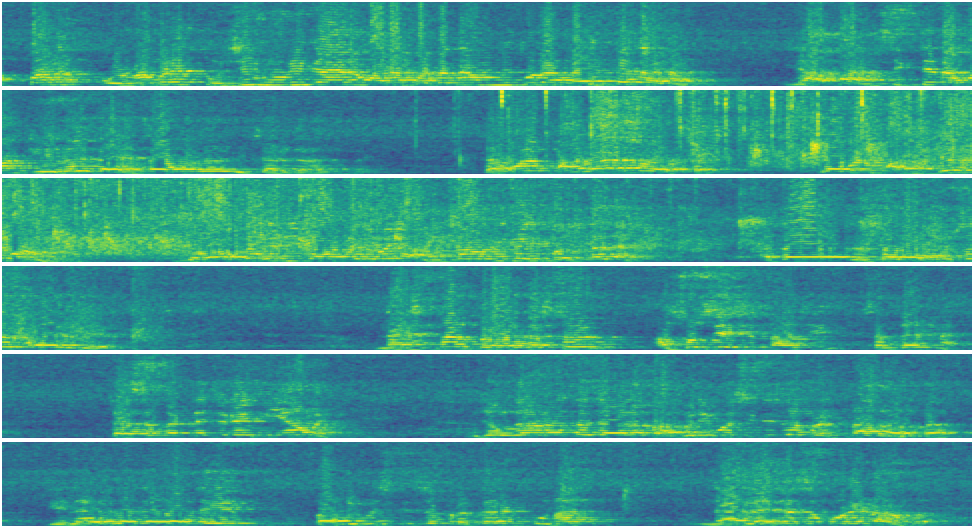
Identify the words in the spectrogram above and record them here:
आपण पूर्णपणे तुझी भूमिका आहे मला पटत नाही म्हणून मी तुला नाही करणार. या मानसिकतेत आपण गेलोय का याचा आपण विचार करायला पाहिजे. त्यामुळे मला असं वाटतं की आपण माध्यम म्हणून जबाबदारीने काम केलं पाहिजे आमच्यावरती काही बंधन आहे. आता जसं राजू सर म्हणाले नॅशनल ब्रॉडकास्टर असोसिएशन नावाची संघटना आहे. त्या संघटनेचे काही नियम आहेत. म्हणजे उदाहरणार्थ ज्यावेळेला बाबरी मशिदीचा प्रश्न आला होता गेल्या वेळेला ज्यावेळेला ते बाबरी मशिदीचं प्रकरण पुन्हा न्यायालयाच्या समोर येणार होतं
